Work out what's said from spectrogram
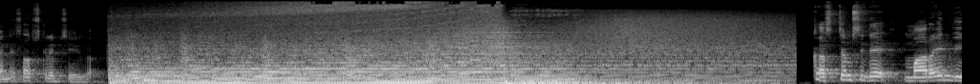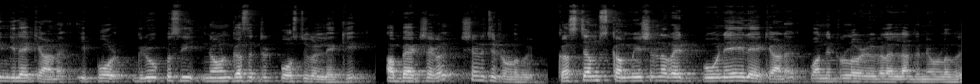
തന്നെ സബ്സ്ക്രൈബ് ചെയ്യുക. കസ്റ്റംസിന്റെ മറൈൻ വിങ്ങിലേക്കാണ് ഇപ്പോൾ ഗ്രൂപ്പ് സി നോൺ ഗസറ്റഡ് പോസ്റ്റുകളിലേക്ക് അപേക്ഷകൾ ക്ഷണിച്ചിട്ടുള്ളത്. കസ്റ്റംസ് കമ്മീഷണറേറ്റ് പൂനെയിലേക്കാണ് വന്നിട്ടുള്ള ഒഴിവുകളെല്ലാം തന്നെ ഉള്ളത്.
